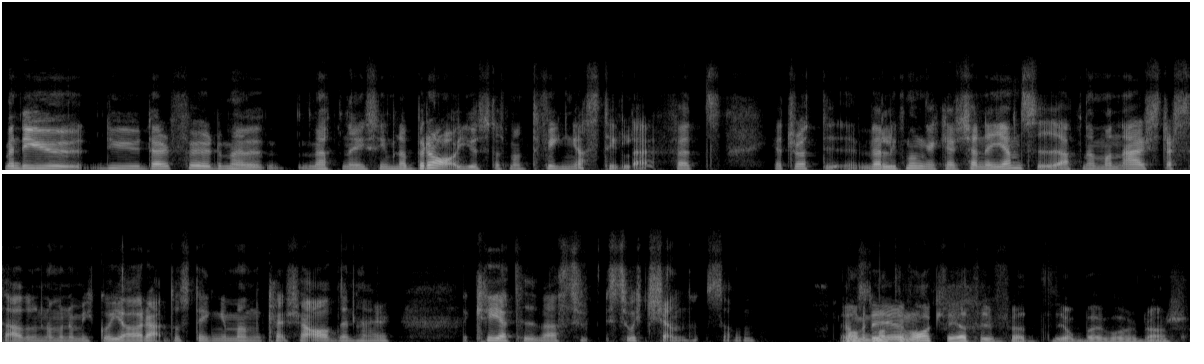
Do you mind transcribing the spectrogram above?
Men det är, ju, det är ju därför de här mötena är så himla bra, just att man tvingas till det. För att jag tror att väldigt många kan känna igen sig i att när man är stressad och när man har mycket att göra, då stänger man kanske av den här kreativa switchen. Som... Ja, Måste man inte en... vara kreativ för att jobba i vår bransch?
